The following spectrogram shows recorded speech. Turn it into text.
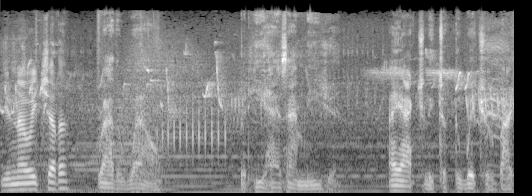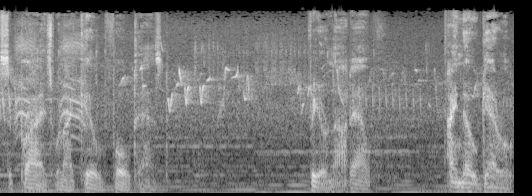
You know each other? Rather well. But he has amnesia. I actually took the Witcher by surprise when I killed Foltest. Fear not, Elf. I know Geralt.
